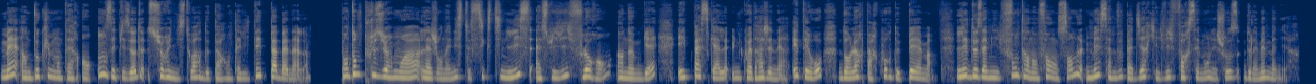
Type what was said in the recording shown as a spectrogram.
mais un documentaire en 11 épisodes sur une histoire de parentalité pas banale. Pendant plusieurs mois, la journaliste Sixtine Lys a suivi Florent, un homme gay, et Pascal, une quadragénaire hétéro, dans leur parcours de PMA. Les deux amis font un enfant ensemble, mais ça ne veut pas dire qu'ils vivent forcément les choses de la même manière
